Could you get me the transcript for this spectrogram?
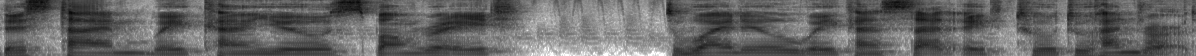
This time we can use spawn rate. The value we can set it to 200.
